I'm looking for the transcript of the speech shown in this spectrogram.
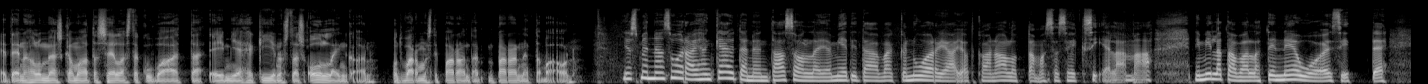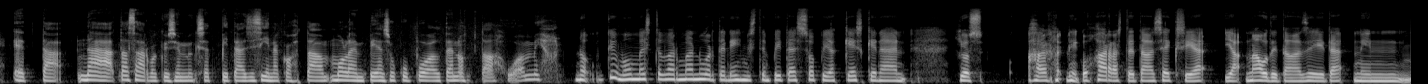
et en halua myöskään maalata sellaista kuvaa, että ei miehe kiinnostaisi ollenkaan, mutta varmasti paranta, parannettavaa on. Jos mennään suoraan ihan käytännön tasolle ja mietitään vaikka nuoria, jotka on aloittamassa seksielämää, niin millä tavalla te neuvoisitte, että nämä tasa-arvokysymykset pitäisi siinä kohtaa molempien sukupuolten ottaa huomioon? No kyllä mun mielestä varmaan nuorten ihmisten pitäisi sopia keskenään, jos niin kuin harrastetaan seksiä ja nautitaan siitä, niin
